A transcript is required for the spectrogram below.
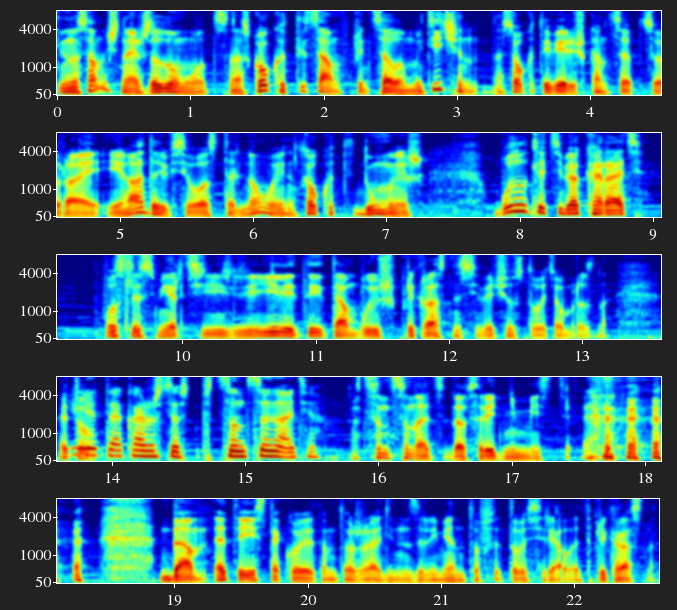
ты на самом начинаешь задумываться, насколько ты сам в целом этичен, насколько ты веришь в концепцию рая и ада и всего остального, и насколько ты думаешь, будут ли тебя карать после смерти, или, или ты там будешь прекрасно себя чувствовать образно. Это Или ты окажешься в Цинциннати. в Цинциннати, да, в среднем месте. да, это есть такой, там тоже один из элементов этого сериала. Это прекрасно.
